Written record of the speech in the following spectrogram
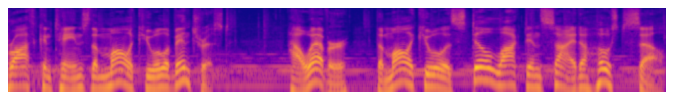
Broth contains the molecule of interest. However, the molecule is still locked inside a host cell.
